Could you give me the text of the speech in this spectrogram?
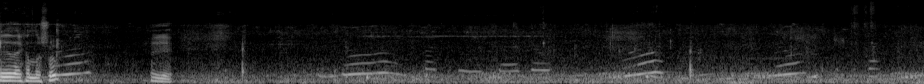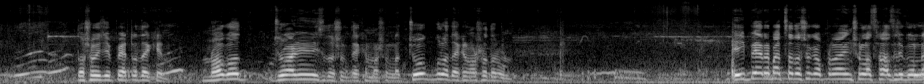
এই যে দেখেন দর্শক, এই যে। দর্শক যে পেটটা দেখেন, নগদ জোড়া নিয়ে নিয়েছে দর্শক, দেখেন মাসাল্লাহ চোখগুলো দেখেন অসাধারণ। এই পেয়ারের বাচ্চা দর্শক, আপনারা ইনশাল্লাহ সরাসরি করলে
